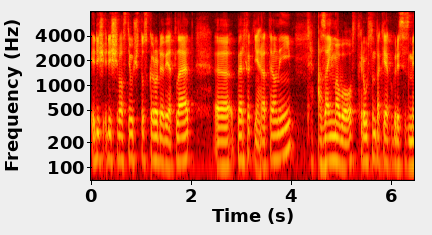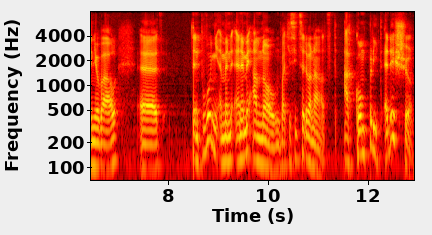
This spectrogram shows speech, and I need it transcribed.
i když, i když vlastně už je to skoro 9 let, uh, perfektně hratelný a zajímavost, kterou jsem taky jako kdysi zmiňoval, uh, ten původní Enemy Unknown 2012 a Complete Edition,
